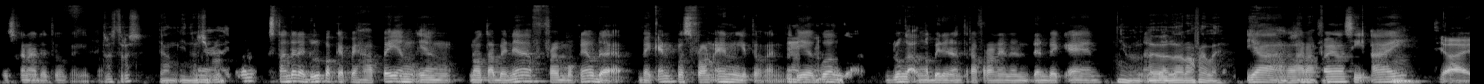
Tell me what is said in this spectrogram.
Terus kan ada tuh kayak gitu. Terus terus yang internship Nah, lu? itu kan standar ya dulu pakai PHP yang yang notabene frameworknya udah backend plus front end gitu kan. Jadi ya Mhm. gue nggak dulu nggak ngebedain antara front end dan, dan back end. Ya, Nah, La- Laravel ya? Ya, Hmm. Laravel, CI, CI.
